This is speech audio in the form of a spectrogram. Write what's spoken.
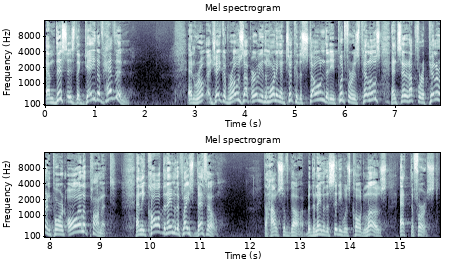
And this is the gate of heaven. And Ro- Jacob rose up early in the morning and took the stone that he'd put for his pillows and set it up for a pillar and poured oil upon it. And he called the name of the place Bethel the house of God. But the name of the city was called Luz at the first.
